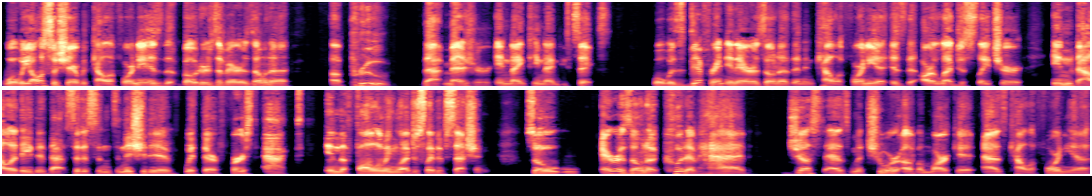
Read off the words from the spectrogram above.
What we also share with California is that voters of Arizona approved that measure in 1996. What was different in Arizona than in California is that our legislature invalidated that citizens initiative with their first act in the following legislative session. So Arizona could have had just as mature of a market as California,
